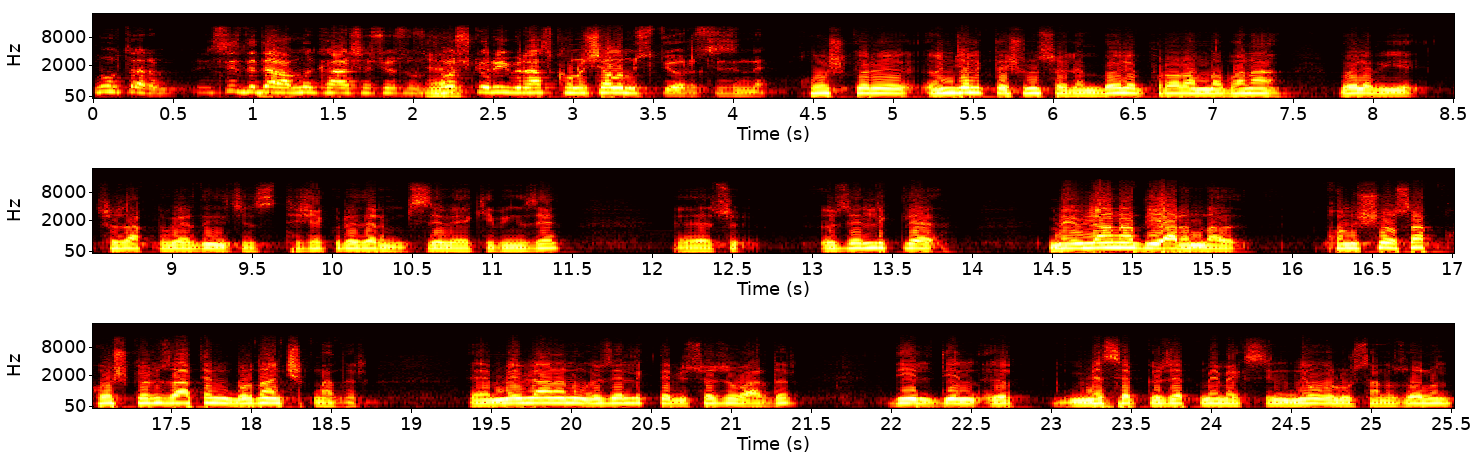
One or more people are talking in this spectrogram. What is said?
Muhtarım siz de devamlı karşılaşıyorsunuz. Hoşgörüyü biraz konuşalım istiyoruz sizinle. Hoşgörü öncelikle şunu söyleyeyim. Böyle bir programda bana böyle bir söz hakkı verdiğiniz için teşekkür ederim size ve ekibinize. Ee, özellikle Mevlana diyarında konuşuyorsak hoşgörü zaten buradan çıkmadır. Ee, Mevlana'nın özellikle bir sözü vardır. Dil, din, ırk, mezhep gözetmemeksizin ne olursanız olun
